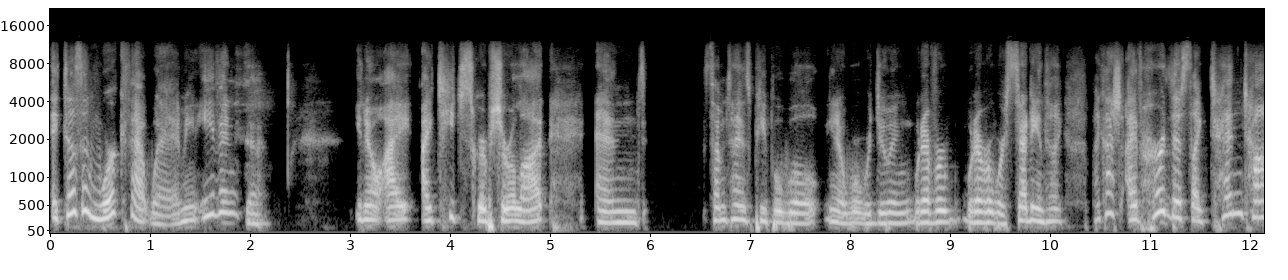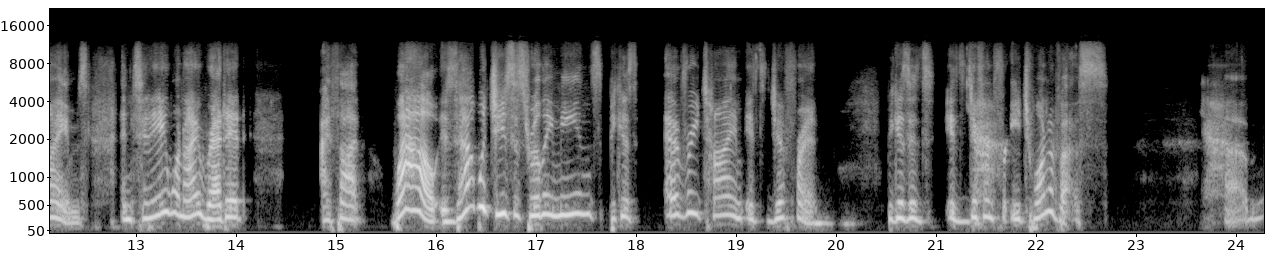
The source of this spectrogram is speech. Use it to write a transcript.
it doesn't work that way. I mean, even, yeah. you know, I, I teach scripture a lot and sometimes people will, you know, where we're doing whatever, whatever we're studying, they're like, my gosh, I've heard this like 10 times. And today when I read it, I thought, wow, is that what Jesus really means? Because every time it's different because it's it's different for each one of us. Yeah. Um,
